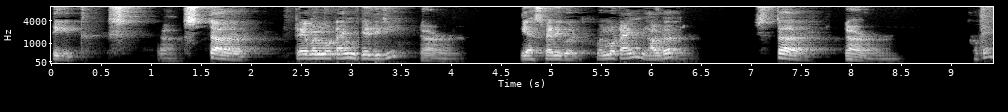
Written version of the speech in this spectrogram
teeth Yeah. stir try one more time jdg Stir. yes very good one more time louder stir Stir. okay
